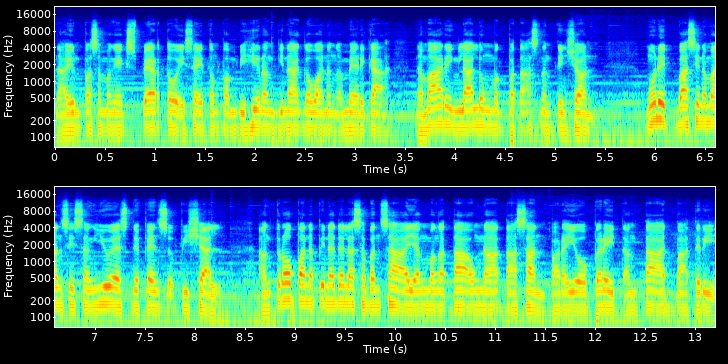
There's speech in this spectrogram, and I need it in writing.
na ayon pa sa mga eksperto isa itong pambihirang ginagawa ng Amerika na maring lalong magpataas ng tensyon. Ngunit base naman sa isang US defense official, ang tropa na pinadala sa bansa ay ang mga taong naatasan para i-operate ang THAAD battery.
